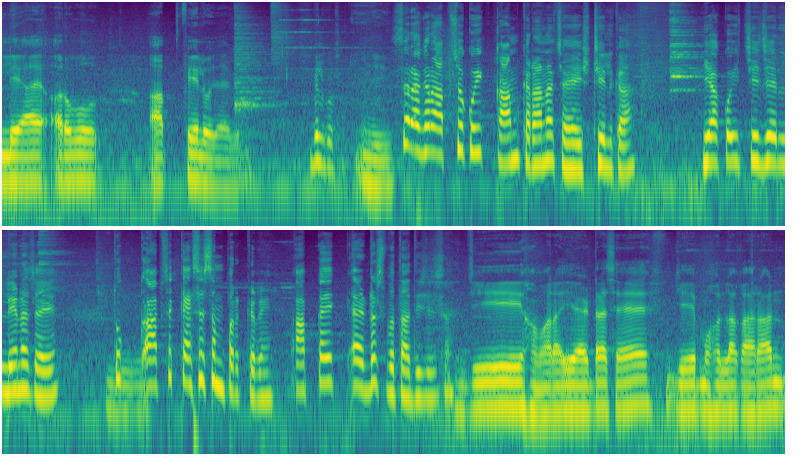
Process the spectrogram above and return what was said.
ले आए और वो आप फेल हो जाएगी। बिल्कुल जी। सर अगर आपसे कोई काम कराना चाहे स्टील का या कोई चीज़ लेना चाहिए तो आपसे कैसे संपर्क करें? आपका एक एड्रेस बता दीजिए सर। जी हमारा ये एड्रेस है ये मोहल्ला कहरान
